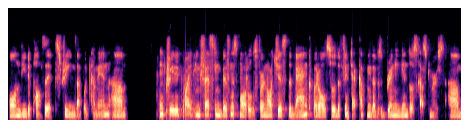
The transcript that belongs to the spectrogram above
on the deposit stream that would come in. Um, and created quite interesting business models for not just the bank but also the fintech company that was bringing in those customers. Um,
